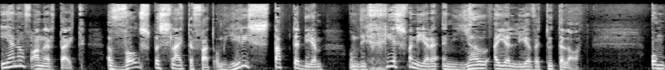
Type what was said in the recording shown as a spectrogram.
een of ander tyd 'n wilsbesluit te vat om hierdie stap te neem om die gees van die Here in jou eie lewe toe te laat. Om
